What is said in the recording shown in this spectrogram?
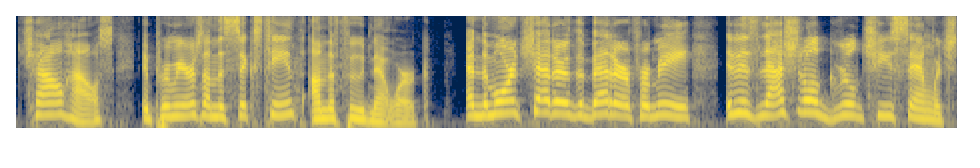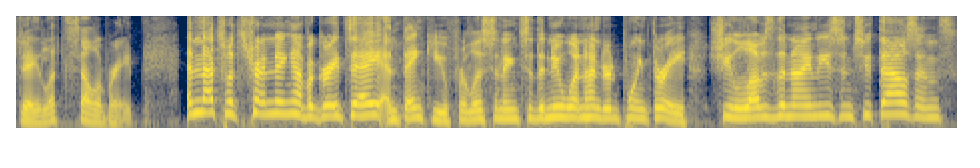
Chow House. It premieres on the 16th on the Food Network. And the more cheddar, the better for me. It is National Grilled Cheese Sandwich Day. Let's celebrate. And that's what's trending. Have a great day. And thank you for listening to the new 100.3. She loves the 90s and 2000s.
